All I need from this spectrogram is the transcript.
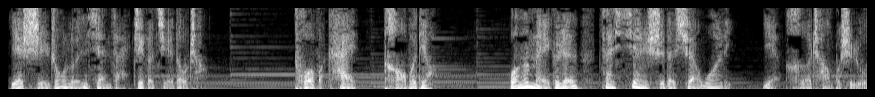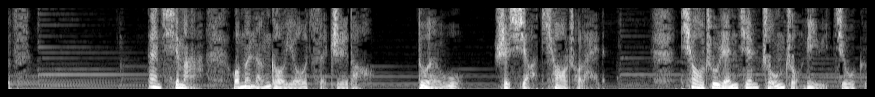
也始终沦陷在这个决斗场。脱不开，逃不掉。我们每个人在现实的漩涡里，也何尝不是如此？但起码我们能够由此知道，顿悟是需要跳出来的，跳出人间种种利与纠葛。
